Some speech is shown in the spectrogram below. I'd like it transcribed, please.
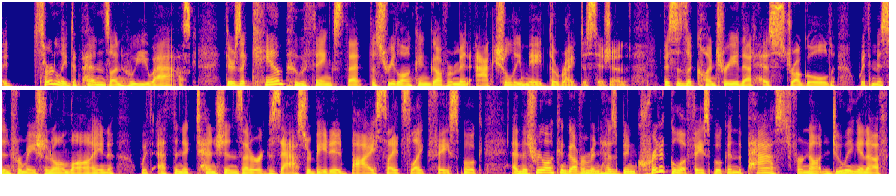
it certainly depends on who you ask. There's a camp who thinks that the Sri Lankan government actually made the right decision. This is a country that has struggled with misinformation online, with ethnic tensions that are exacerbated by sites like Facebook. And the Sri Lankan government has been critical of Facebook in the past for not doing enough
